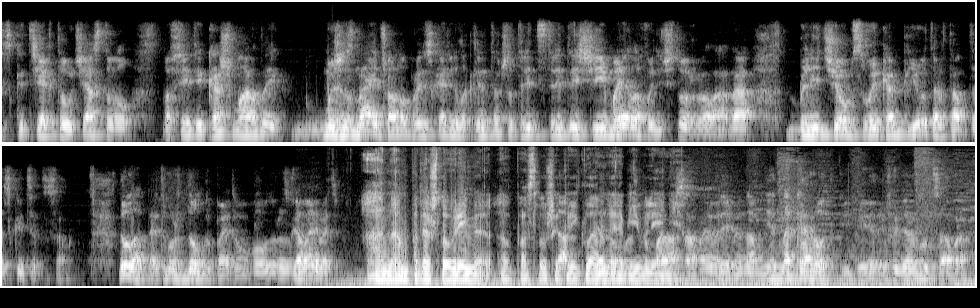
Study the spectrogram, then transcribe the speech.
так сказать, те, кто участвовал во всей этой кошмарной... Мы же знаем, что оно происходило. Клинтон, что 33 тысячи имейлов уничтожила. Она блечом свой компьютер там, так сказать, это самое. Ну ладно, это можно долго по этому поводу разговаривать. А нам подошло время послушать да, рекламное думаю, объявление. Пора самое время нам не на короткий перерыв и вернуться обратно.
